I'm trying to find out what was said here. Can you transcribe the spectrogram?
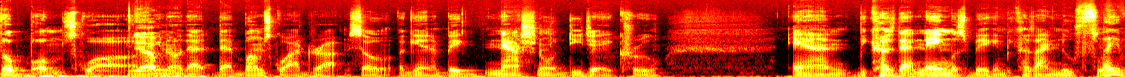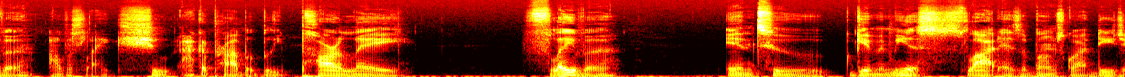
the Bum Squad. Yep. You know that that Bum Squad drop. So again, a big national DJ crew. And because that name was big, and because I knew Flavor, I was like, shoot, I could probably parlay Flavor into giving me a slot as a Bum Squad DJ.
